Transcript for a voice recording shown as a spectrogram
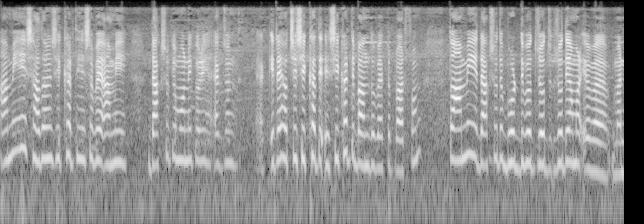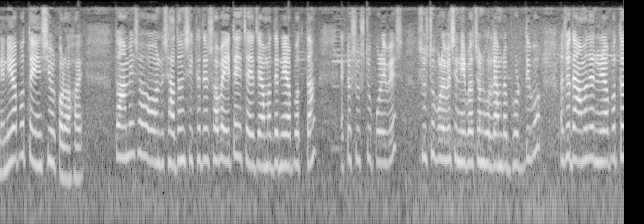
আমি সাধারণ শিক্ষার্থী হিসেবে আমি ডাকসুকে মনে করি একজন এক- এটাই হচ্ছে শিক্ষার্থী শিক্ষার্থী বান্ধব একটা প্ল্যাটফর্ম তো আমি ডাকসুতে ভোট দিব যদি- আমার মানে নিরাপত্তা এনশিওর করা হয়। তো আমি সহ, সাধারণ শিক্ষার্থীরা সবাই এটাই চাই যে আমাদের নিরাপত্তা, একটা সুষ্ঠু পরিবেশ, সুষ্ঠু পরিবেশে নির্বাচন হলে আমরা ভোট দিব। আর যদি আমাদের নিরাপত্তা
